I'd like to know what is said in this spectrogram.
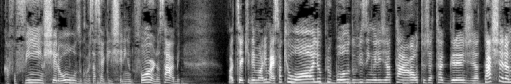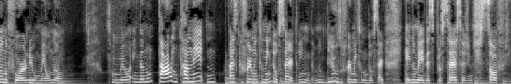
ficar fofinho, cheiroso, começar a sair aquele cheirinho do forno, sabe? Pode ser que demore mais. Só que eu olho pro bolo do vizinho, ele já tá alto, já tá grande, já tá cheirando no forno e o meu não o meu ainda não tá, não tá nem. Parece que o fermento nem deu certo ainda. Meu Deus, o fermento não deu certo. E aí, no meio desse processo, a gente sofre.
